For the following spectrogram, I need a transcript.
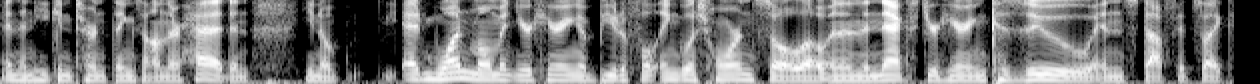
And then he can turn things on their head. And, you know, at one moment you're hearing a beautiful English horn solo, and then the next you're hearing kazoo and stuff. It's like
